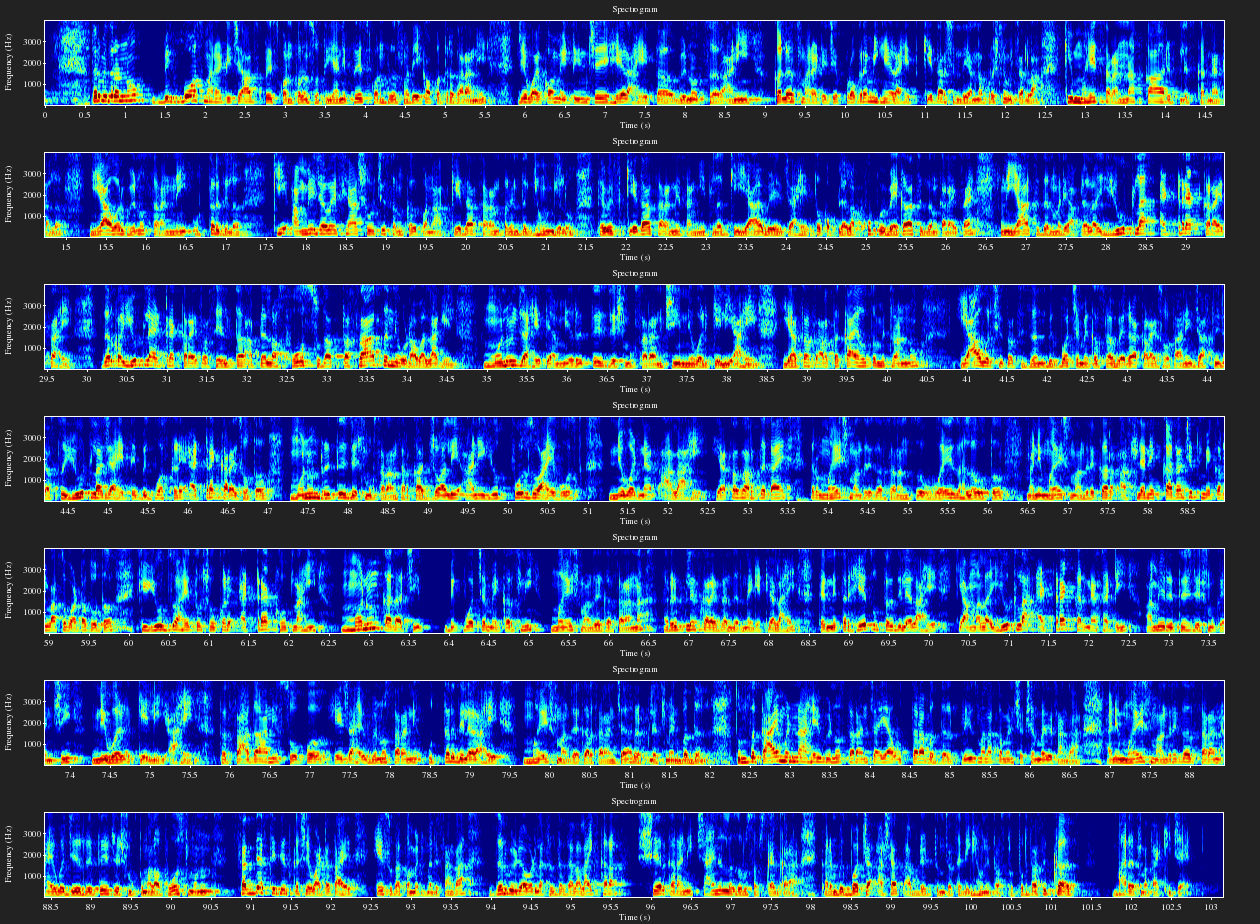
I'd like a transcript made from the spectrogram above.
तर मित्रांनो बिग बॉस मराठीची आज प्रेस कॉन्फरन्स होती आणि प्रेस कॉन्फरन्समध्ये एका पत्रकाराने जे वायकॉम एटीनचे हेड आहेत विनोद सर आणि कलर्स मराठीचे प्रोग्रॅमिंग हेड आहेत केदार शिंदे यांना प्रश्न विचारला की महेश सरांना का रिप्लेस करण्यात आलं? यावर विनोद सरांनी उत्तर दिलं की आम्ही ज्यावेळेस ह्या शोची संकल्पना केदार सरांपर्यंत घेऊन गेलो त्यावेळेस केदार सरांनी सांगितलं की यावेळेस जे आहे तो आपल्याला खूप वेगळा सीझन करायचा आहे आणि या सीझनमध्ये आपल्याला यूथला अट्रॅक्ट करायचं आहे. जर का यूथला अट्रॅक्ट करायचं असेल तर आपल्याला होस्टसुद्धा तसाच निवडावा लागेल. म्हणून जे आहे ते आम्ही रितेश देशमुख सरांची निवड केली आहे. याचाच अर्थ काय होतो मित्रांनो? या वर्षीचा सीझन बिग बॉसच्या मेकर्सला वेगळा काढायचा होता आणि जास्तीत जास्त यूथला जे आहे ते बिग बॉसकडे अट्रॅक्ट करायचं होतं. म्हणून रितेश देशमुख सरांसारखा जॉली आणि युथफुल जो आहे होस्ट निवडण्यात आला आहे. याचाच अर्थ काय? तर महेश मांजरेकर सरांचं वय झालं होतं आणि महेश मांजरेकर असल्याने कदाचित मेकरला असं वाटत होतं की यूथ जो आहे तो शोकडे अट्रॅक्ट होत नाही. म्हणून कदाचित बिग बॉसच्या मेकर्सनी महेश मांजरेकर सरांना रिप्लेस करायचा निर्णय घेतलेला आहे. त्यांनी तर हेच उत्तर दिलेलं आहे की आम्हाला यूथला अट्रॅक्ट करण्यासाठी आम्ही रितेश देशमुख यांची निवड केली आहे. तर साधं आणि सोपं हे जे आहे विनोद सरांनी उत्तर दिलेलं आहे महेश मांजरेकर सरांच्या रिप्लेसमेंटबद्दल तुमचं काय म्हणणं आहे विनोद सरांच्या या उत्तराबद्दल? प्लीज मला कमेंट सेक्शनमध्ये सांगा. आणि महेश मांजरेकर सरांऐवजी रितेश देशमुख तुम्हाला होस्ट म्हणून सध्या स्थितीत कसे वाटत आहेत हे सुद्धा कमेंटमध्ये सांगा. जर व्हिडिओ आवडला असेल तर त्याला लाईक करा शेअर करा आणि चॅनलला जरूर सबस्क्राईब करा. कारण बिग बॉसच्या अशाच अपडेट तुमच्यासाठी घेऊन येत असतो. तुर्तास इतकंच. भारत माता की जय.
